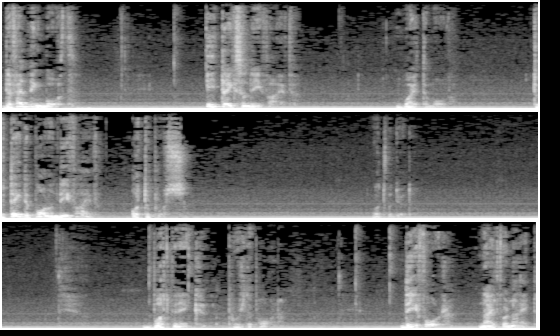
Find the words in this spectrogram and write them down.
Defending both. e takes on d5. White to move to take the pawn on d5 or to push? What would you do? Botvinnik pushed the pawn. d4, knight for knight.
